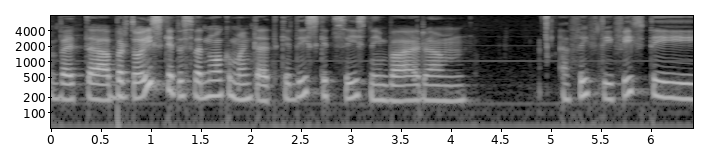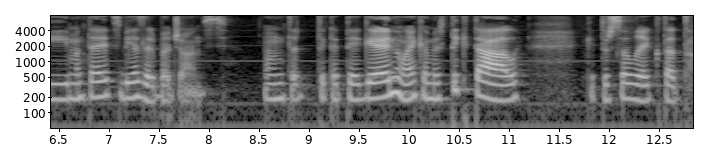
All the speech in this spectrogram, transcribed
Bet uh, par to izskatu es varu nokomentēt, ka izskats īstenībā ir. Um, 50-50 man teica, bija Azerbaidžāns. Un tad, tie gēni laikam ir tik tāli, ka tur saliek tādu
